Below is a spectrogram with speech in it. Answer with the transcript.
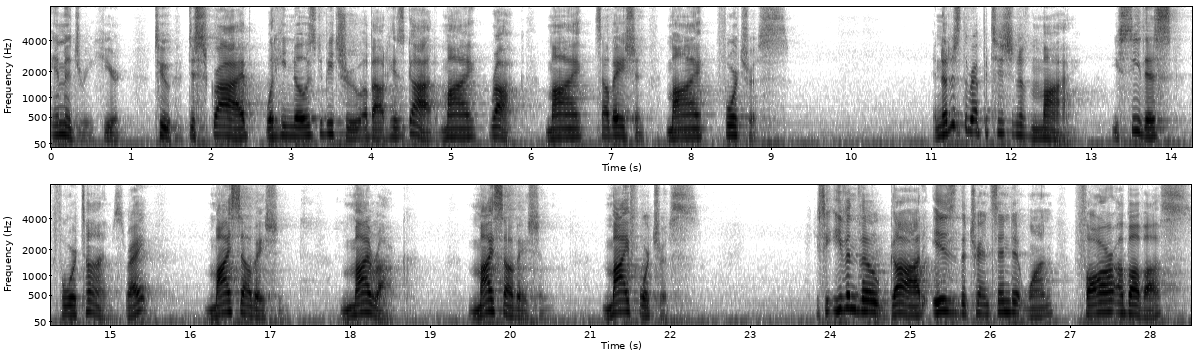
imagery here to describe what he knows to be true about his God my rock, my salvation, my fortress. And notice the repetition of my. You see this four times, right? My salvation, my rock, my salvation, my fortress. You see, even though God is the transcendent one, far above us,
